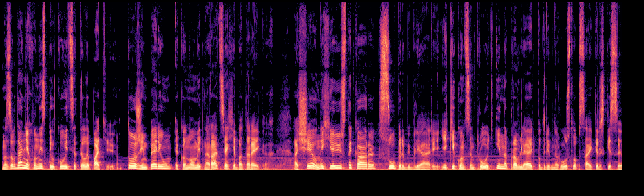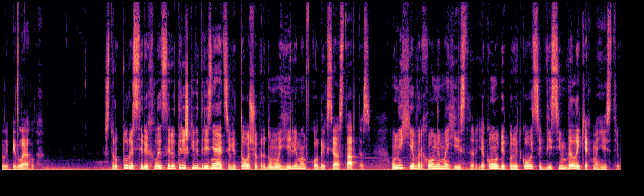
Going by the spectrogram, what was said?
на завданнях вони спілкуються телепатією, тож імперіум економить на раціях і батарейках. А ще в них є юстикари, супербібліарії, які концентрують і направляють потрібне русло псайкерські сили підлеглих. Структура сірих лицарів трішки відрізняється від того, що придумав Гіліман в кодексі Астартес. У них є верховний магістр, якому підпорядковується 8 великих магістрів,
